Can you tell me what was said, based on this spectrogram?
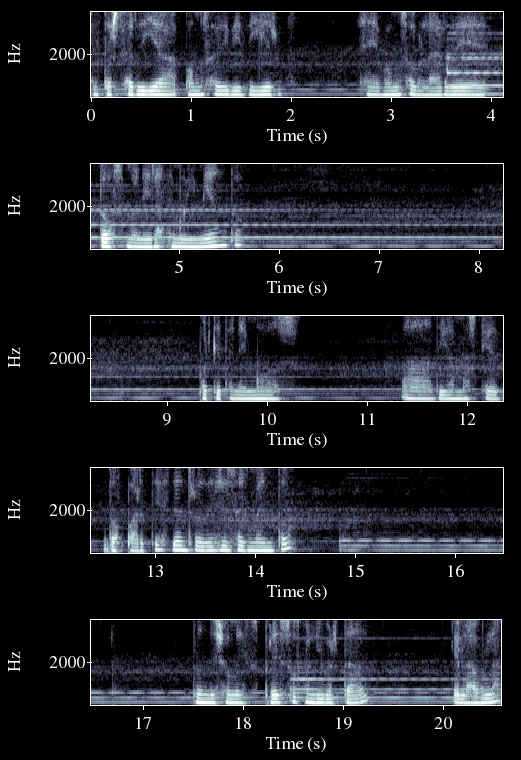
El tercer día vamos a dividir, eh, vamos a hablar de dos maneras de movimiento porque tenemos, ah, digamos que, dos partes dentro de ese segmento donde yo me expreso con libertad, el habla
